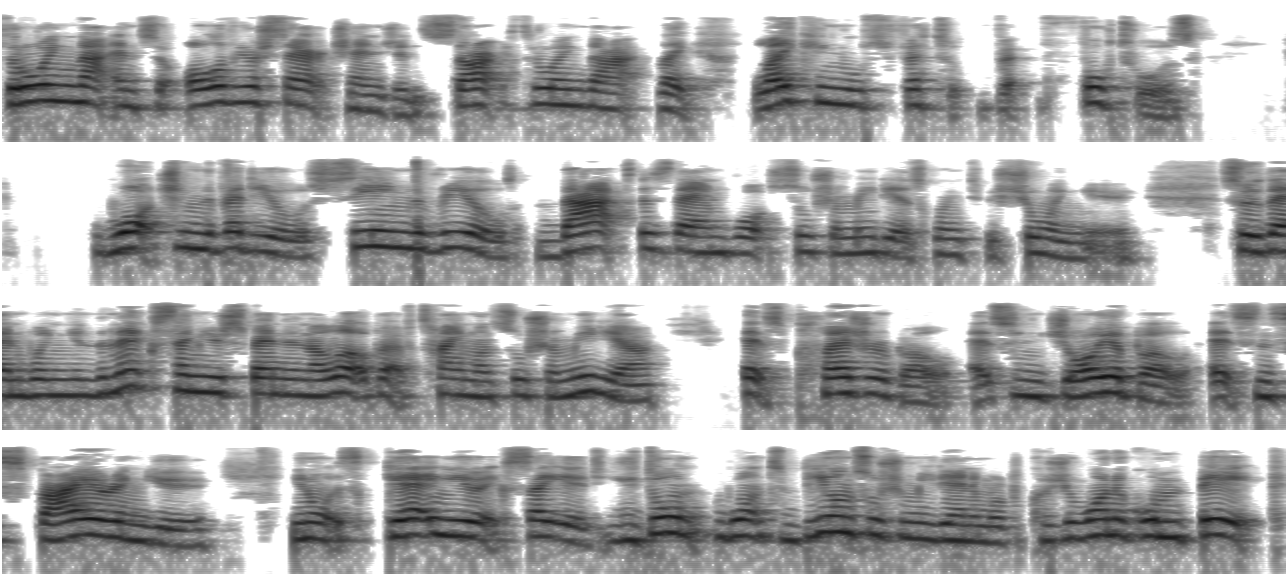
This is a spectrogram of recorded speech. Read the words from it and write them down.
throwing that into all of your search engines. Start throwing that, like liking those photos, watching the videos, seeing the reels. That is then what social media is going to be showing you. So then, when you, the next time you're spending a little bit of time on social media, it's pleasurable, it's enjoyable, it's inspiring you, you know, it's getting you excited. You don't want to be on social media anymore because you want to go and bake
